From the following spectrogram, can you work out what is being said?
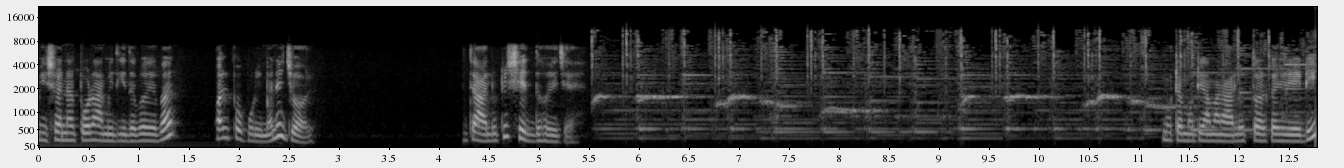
মেশানোর পর আমি দিয়ে দেবো এবার অল্প পরিমাণে জল। যাতে আলুটি সেদ্ধ হয়ে যায়। মোটামুটি আমার আলুর তরকারি রেডি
